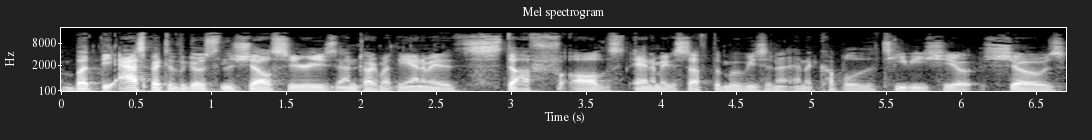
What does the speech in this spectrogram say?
but the aspect of the Ghost in the Shell series, I'm talking about the animated stuff, all this animated stuff, the movies, and, a- and a couple of the TV show, shows,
